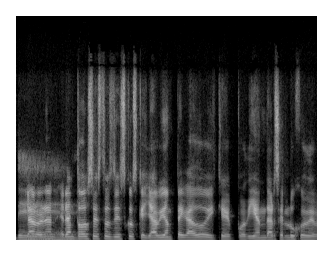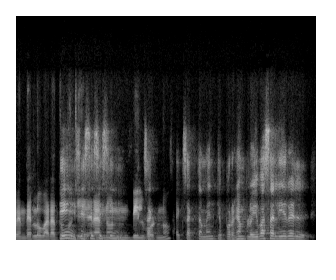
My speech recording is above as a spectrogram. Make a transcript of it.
Claro, eran, todos estos discos que ya habían pegado y que podían darse el lujo de venderlo barato porque sí, eran un billboard, ¿no? Exactamente. Por ejemplo, iba a salir el,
